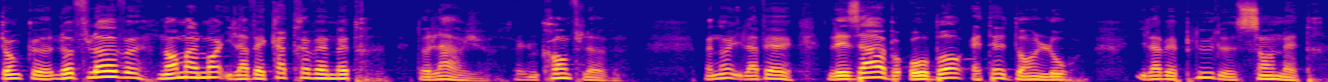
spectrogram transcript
Donc, euh, le fleuve, normalement, il avait 80 mètres de large. C'est un grand fleuve. Maintenant, il avait, les arbres au bord étaient dans l'eau. Il avait plus de 100 mètres.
